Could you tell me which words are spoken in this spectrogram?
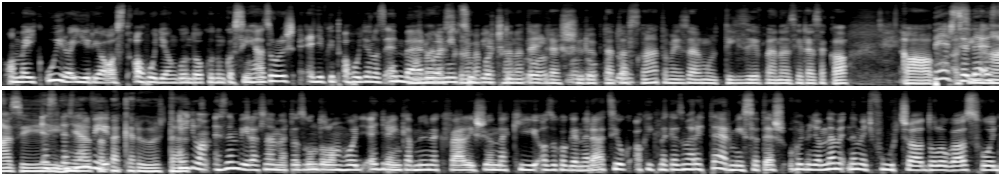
amelyik újraírja azt, ahogyan gondolkodunk a színházról, és egyébként ahogyan az emberről, Ma mint szubjektumról bocsánat, egyre sűrűbb, tehát azt látom, hogy az elmúlt tíz évben azért ezek a a, Persze, a színházi ez, ez, ez nyelvbe vé... bekerültek. Így van, ez nem véletlen, mert azt gondolom, hogy egyre inkább nőnek fel, és jönnek ki azok a generációk, akiknek ez már egy természetes, hogy mondjam, nem, nem egy furcsa dolog az, hogy,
